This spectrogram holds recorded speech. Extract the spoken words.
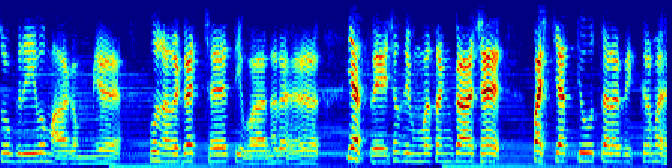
सुग्रीवमागम्य पुनर्गच्छति वानरः यस्वेष सिंहसङ्काश पश्चात्युत्तरविक्रमः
